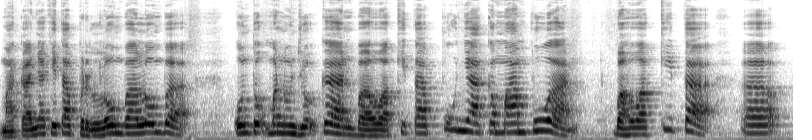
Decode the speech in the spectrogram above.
Makanya, kita berlomba-lomba untuk menunjukkan bahwa kita punya kemampuan, bahwa kita uh,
